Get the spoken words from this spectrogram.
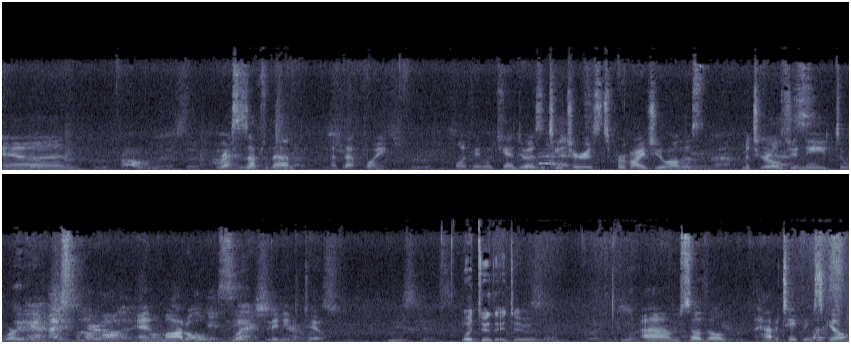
and The problem is that the rest is up to them at that point. The only thing we can do as a teacher is to provide you all the materials you need to work in High school or college? and model what they need to do. What do they do in that? Um, so they'll have a taping skill.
